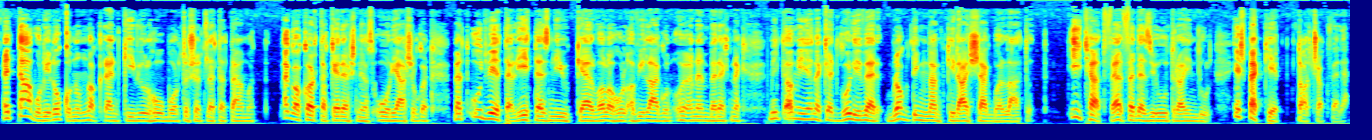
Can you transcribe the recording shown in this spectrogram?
Egy távoli rokonomnak rendkívül hóbortos ötlete támadt. Meg akarta keresni az óriásokat, mert úgy vélte létezniük kell valahol a világon olyan embereknek, mint amilyeneket Gulliver Brogdingnam királyságban látott. Így hát felfedező útra indul, és megkért, tartsak vele.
